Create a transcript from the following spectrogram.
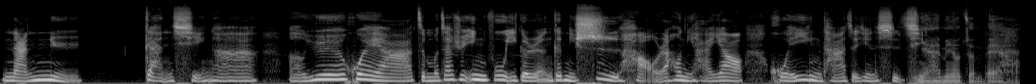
男女感情啊，呃，约会啊，怎么再去应付一个人跟你示好，然后你还要回应他这件事情，你还没有准备好。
